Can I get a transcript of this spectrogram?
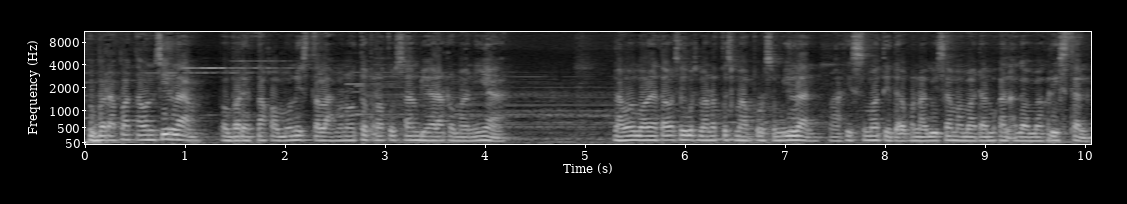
Beberapa tahun silam, pemerintah komunis telah menutup ratusan biara Rumania namun mulai tahun 1959, marxisme tidak pernah bisa memadamkan agama Kristen.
